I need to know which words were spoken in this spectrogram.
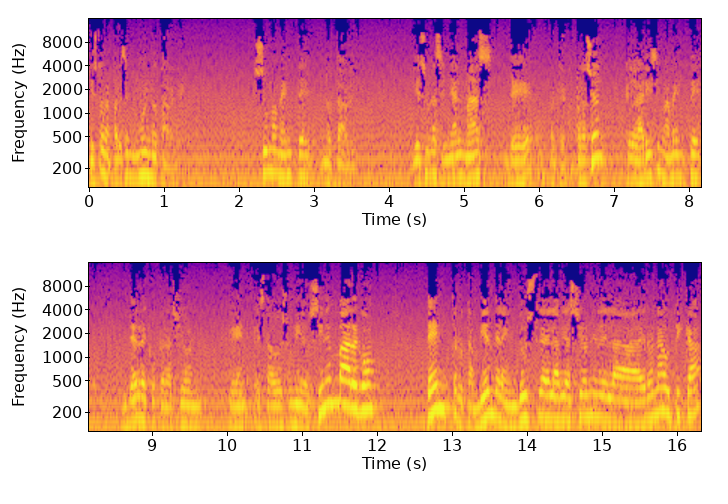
Y esto me parece muy notable, sumamente notable. Y es una señal más de recuperación, clarísimamente de recuperación en Estados Unidos. Sin embargo, dentro también de la industria de la aviación y de la aeronáutica,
